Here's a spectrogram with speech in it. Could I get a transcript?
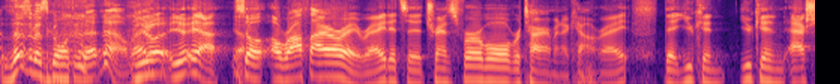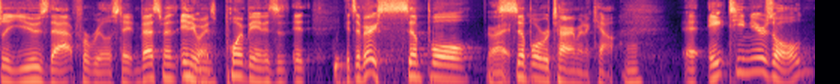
Elizabeth's going through that now, right? You know, you- yeah. So a Roth IRA, right? It's a transferable retirement account, right? That you can you can actually use that for real estate investments. Anyways, mm-hmm. point being is it it's a very simple Right. simple retirement account. Mm-hmm. At 18 years old,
